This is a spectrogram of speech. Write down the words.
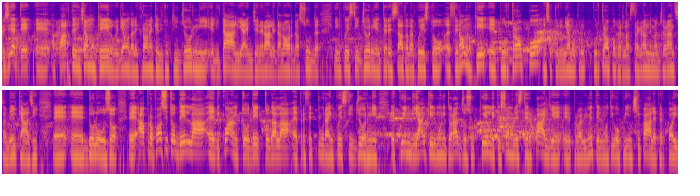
Presidente, eh, a parte diciamo che lo vediamo dalle cronache di tutti i giorni, l'Italia in generale da nord a sud in questi giorni è interessata da questo eh, fenomeno che eh, purtroppo, e sottolineiamo pur, purtroppo per la stragrande maggioranza dei casi, è, è doloso. Eh, a proposito della, eh, di quanto detto dalla eh, Prefettura in questi giorni e quindi anche il monitoraggio su quelle che sono le sterpaglie, probabilmente il motivo principale per poi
